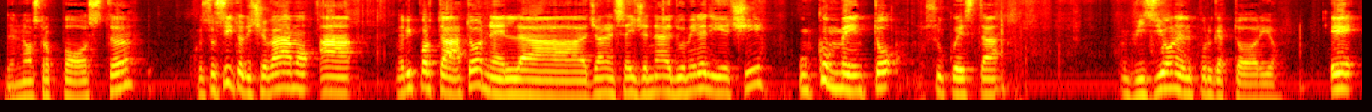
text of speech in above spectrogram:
del nostro post. Questo sito, dicevamo, ha riportato nel, già nel 6 gennaio 2010 un commento su questa visione del purgatorio e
